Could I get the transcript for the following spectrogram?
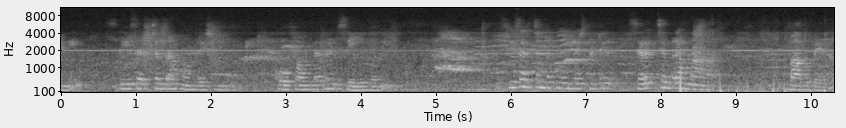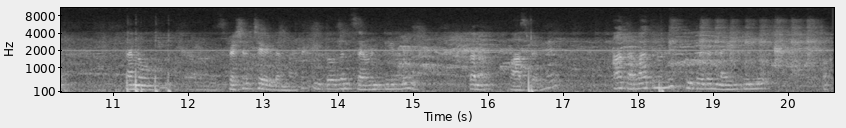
అండి. Shri Sharatchandra foundation co founder and సీఈఓని శ్రీ శరత్చంద్ర ఫౌండేషన్ అంటే శరత్చంద్ర మా బాబు పేరు. తను స్పెషల్ చైల్డ్ అనమాట టూ థౌజండ్ సెవెంటీన్లో తను పాస్ ఆ తర్వాత నుండి టూ థౌజండ్ నైన్టీన్లో ఒక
